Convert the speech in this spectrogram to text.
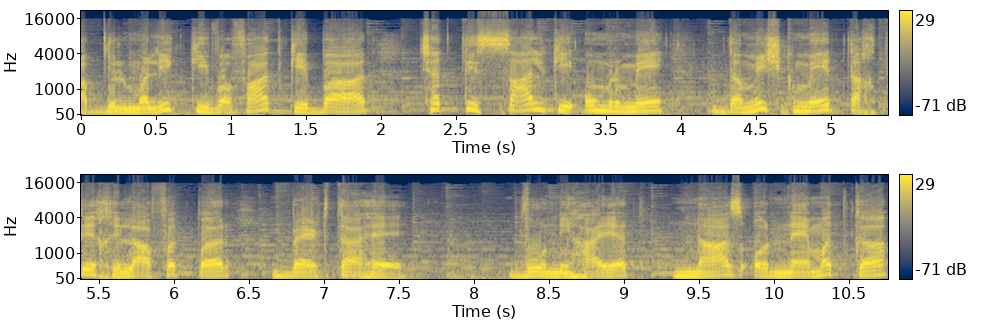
अब्दुल मलिक की वफात के बाद 36 साल की उम्र में दमिश्क में तख्त खिलाफत पर बैठता है। वो निहायत नाज और नेमत का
